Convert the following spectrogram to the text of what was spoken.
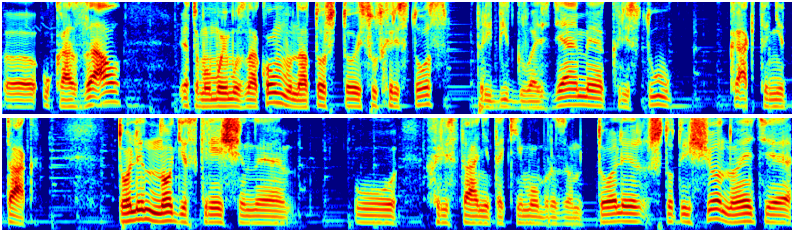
э, указал этому моему знакомому на то, что Иисус Христос прибит гвоздями к кресту как-то не так. То ли ноги скрещены у Христа не таким образом, то ли что-то еще, но эти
